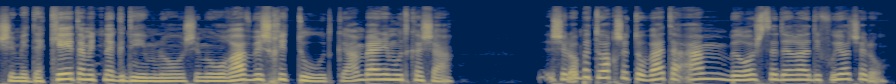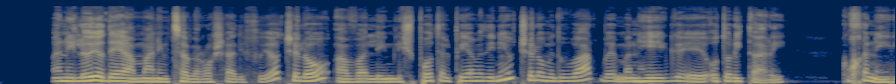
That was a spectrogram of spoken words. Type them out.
שמדכא את המתנגדים לו, שמעורב בשחיתות, גם באלימות קשה, שלא בטוח שטובת העם בראש סדר העדיפויות שלו. אני לא יודע מה נמצא בראש העדיפויות שלו, אבל אם לשפוט על פי המדיניות שלו, מדובר במנהיג אה, אוטוריטרי, כוחני,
